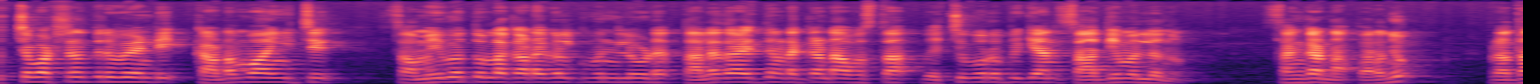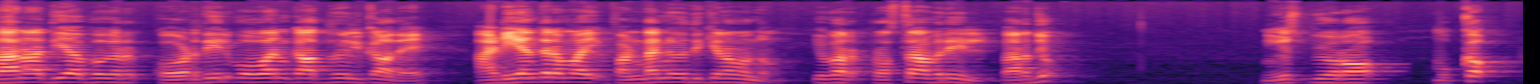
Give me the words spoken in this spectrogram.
ഉച്ചഭക്ഷണത്തിനു വേണ്ടി കടം വാങ്ങിച്ച് സമീപത്തുള്ള കടകൾക്ക് മുന്നിലൂടെ തല താഴ്ത്തി നടക്കേണ്ട അവസ്ഥ വെച്ചുപൊറുപ്പിക്കാൻ സാധ്യമല്ലെന്നും സംഘടന പറഞ്ഞു. പ്രധാനാധ്യാപകർ കോടതിയിൽ പോകാൻ കാത്തു നിൽക്കാതെ അടിയന്തരമായി ഫണ്ട് അനുവദിക്കണമെന്നും ഇവർ പ്രസ്താവനയിൽ പറഞ്ഞു. News bureau Mukkam.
